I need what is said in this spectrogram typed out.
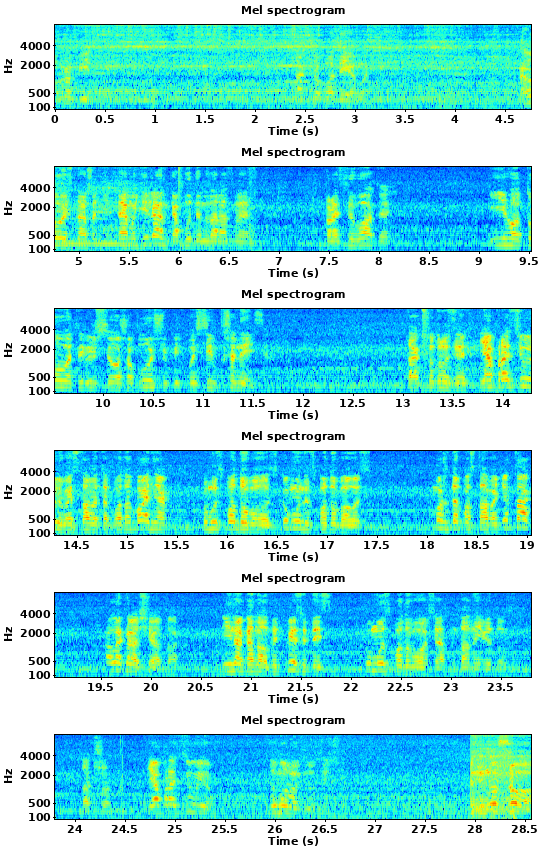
обробітку. Так що подивимось. А ось наша демоділянка, будемо зараз ми працювати і готувати більш всього, що площу під посів пшениці. Так що, друзі, я працюю, ви ставите подобання. Кому сподобалось, кому не сподобалось, можете поставити отак, але краще отак. І на канал підписуйтесь, кому сподобався даний відео. Так що, я працюю, до нових зустрічей. Ну що,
